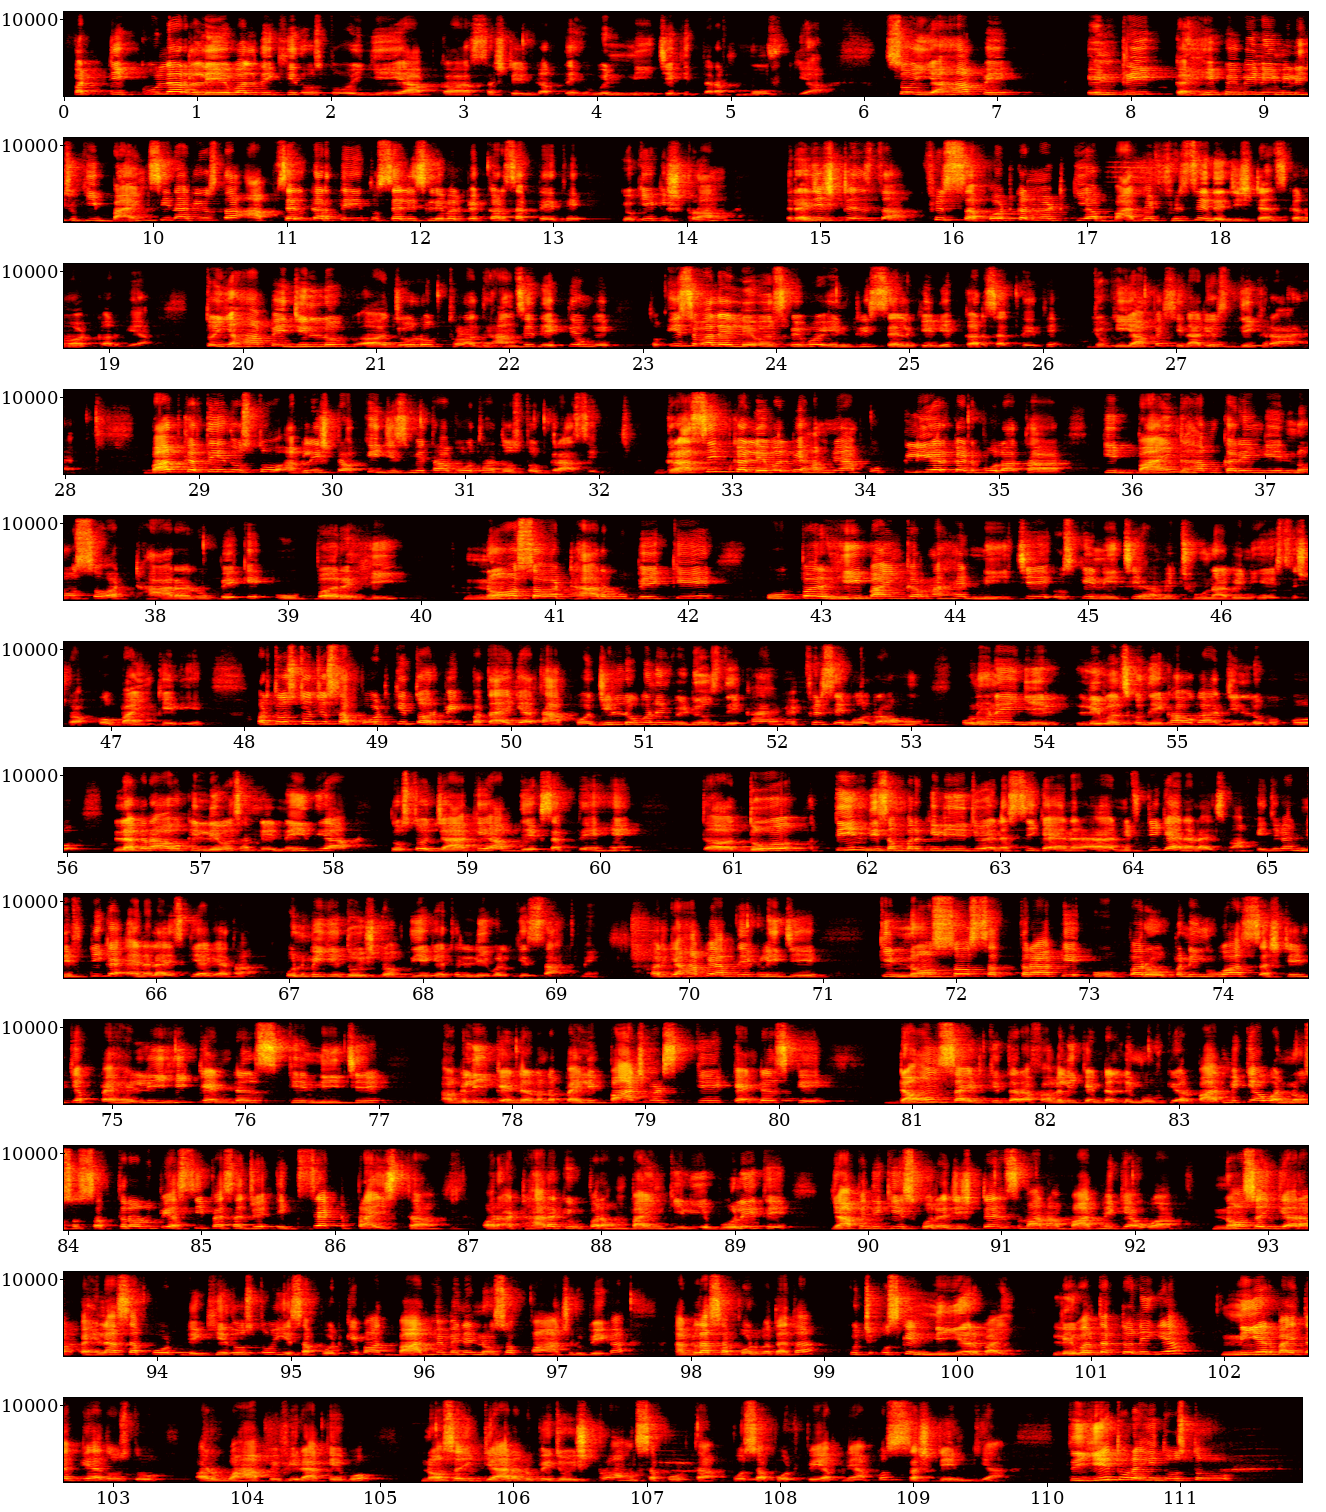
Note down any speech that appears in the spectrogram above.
पर्टिकुलर लेवल देखिए दोस्तों ये आपका सस्टेन करते हुए नीचे की तरफ़ मूव किया। सो so, यहाँ पे एंट्री कहीं पे भी नहीं मिली, चूँकि बाइंग सीनारियोस था, आप सेल करते तो सेल इस लेवल पे कर सकते थे, क्योंकि एक स्ट्रॉन्ग रेजिस्टेंस था, फिर सपोर्ट कन्वर्ट किया, बाद में फिर से रेजिस्टेंस कन्वर्ट कर गया। तो यहाँ पे जिन लोग जो लोग थोड़ा ध्यान से देखते होंगे तो इस वाले लेवल्स पे वो एंट्री सेल के लिए कर सकते थे, जो कि यहाँ पे सिनारियोस दिख रहा है। बात करते हैं दोस्तों, अगले स्टॉक की जिसमें था, वो था दोस्तों ग्रासिम ग्रासिम का लेवल भी हमने आपको क्लियर कट बोला था कि बाइंग हम करेंगे नौ सौ रुपए के ऊपर ही। नौ सौ रुपए के ऊपर ही बाइंग करना है, नीचे, उसके नीचे हमें छूना भी नहीं है इस स्टॉक को बाइंग के लिए। और दोस्तों, जो सपोर्ट के तौर पे बताया गया था आपको, जिन लोगों ने वीडियोस देखा है, मैं फिर से बोल रहा हूँ, उन्होंने ये लेवल्स को देखा होगा, जिन लोगों को लग रहा हो कि लेवल्स हमने नहीं दिया, दोस्तों, जाके आप देख सकते हैं। दो, तीन दिसंबर के लिए जो एनएससी का निफ्टी का एनालाइज माफ़ कीजिएगा, निफ्टी का एनालाइज किया गया था, उनमें ये दो स्टॉक दिए गए थे लेवल के साथ में। और यहाँ पे आप देख लीजिए कि 917 के ऊपर ओपनिंग हुआ सस्टेन किया, पहली ही कैंडल्स के नीचे, अगली कैंडल मतलब पहली पाँच मिनट्स के कैंडल्स के डाउन साइड की तरफ़ अगली कैंडल ने मूव किया और बाद में क्या हुआ? नौ सौ सत्रह रुपये अस्सी पैसा जो एग्जैक्ट प्राइस था और अठारह के ऊपर हम बाइंग के लिए बोले थे। यहाँ पे देखिए इसको रेजिस्टेंस माना। बाद में क्या हुआ? 911 पहला सपोर्ट देखिए दोस्तों, ये सपोर्ट के बाद बाद में मैंने नौ सौ पाँच रुपए का अगला सपोर्ट बताया था। कुछ उसके नियर बाई लेवल तक तो नहीं गया नियर बाई तक गया दोस्तों। और वहाँ पे फिर आके वो नौ सौ ग्यारह रुपए जो स्ट्रॉन्ग सपोर्ट था, वो सपोर्ट पे अपने आप को सस्टेन किया। तो ये तो रही दोस्तों,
